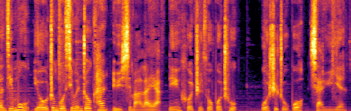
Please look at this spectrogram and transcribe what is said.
本节目由中国新闻周刊与喜马拉雅联合制作播出，我是主播夏雨嫣。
